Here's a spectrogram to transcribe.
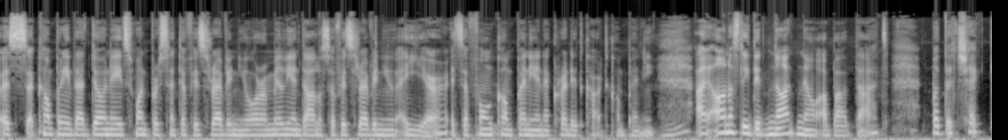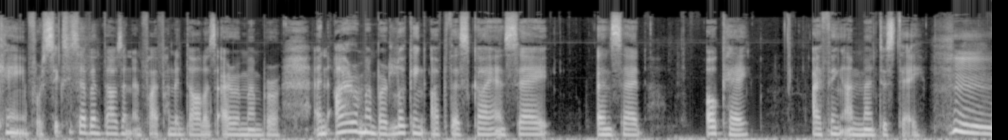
It's a company that donates 1% of its revenue or a million dollars of its revenue a year. It's a phone company and a credit card company. Mm-hmm. I honestly did not know about that, but the check came for $67,500, I remember. And I remember looking up this guy and say and said, "Okay, I think I'm meant to stay. Hmm.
